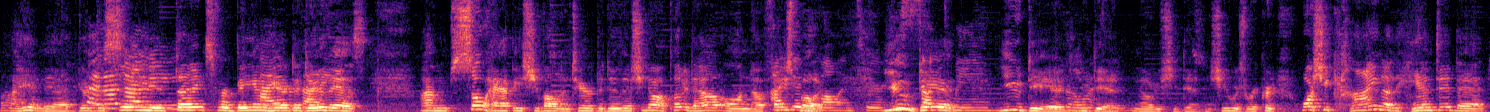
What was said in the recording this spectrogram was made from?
Hi Annette, good to see you. Thanks for being Hi, here to do this. I'm so happy she volunteered to do this. You know, I put it out on uh, Facebook. I didn't volunteer. You did. me in. You did. You did. No, she didn't. She was recruited. Well, she kind of hinted that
